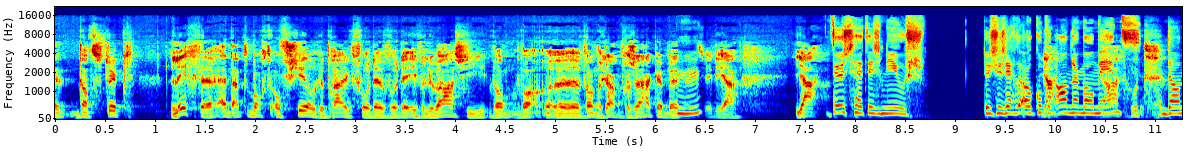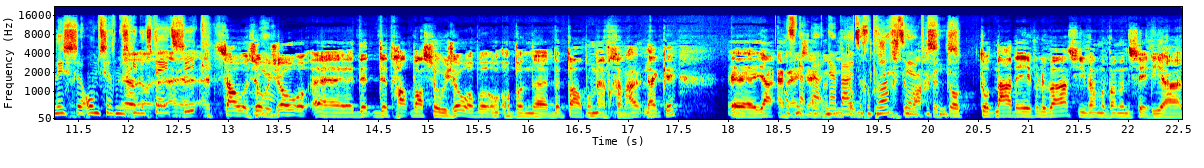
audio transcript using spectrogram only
eh, dat stuk ligt er en dat wordt officieel gebruikt voor de, voor de evaluatie van, van, eh, van de gang van zaken bij het CDA. Ja, Dus het is nieuws. Dus je zegt ook op Ja, een ander moment, dan is de omzicht misschien nog steeds eh, ziek. het zou sowieso, eh, dit, dit had, was sowieso op, een- op een eh, bepaald moment gaan uitlekken. Eh, ja, en Of wij naar- zijn er naar niet buiten gebracht, ja, tot, tot na de evaluatie van, van een CDA.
